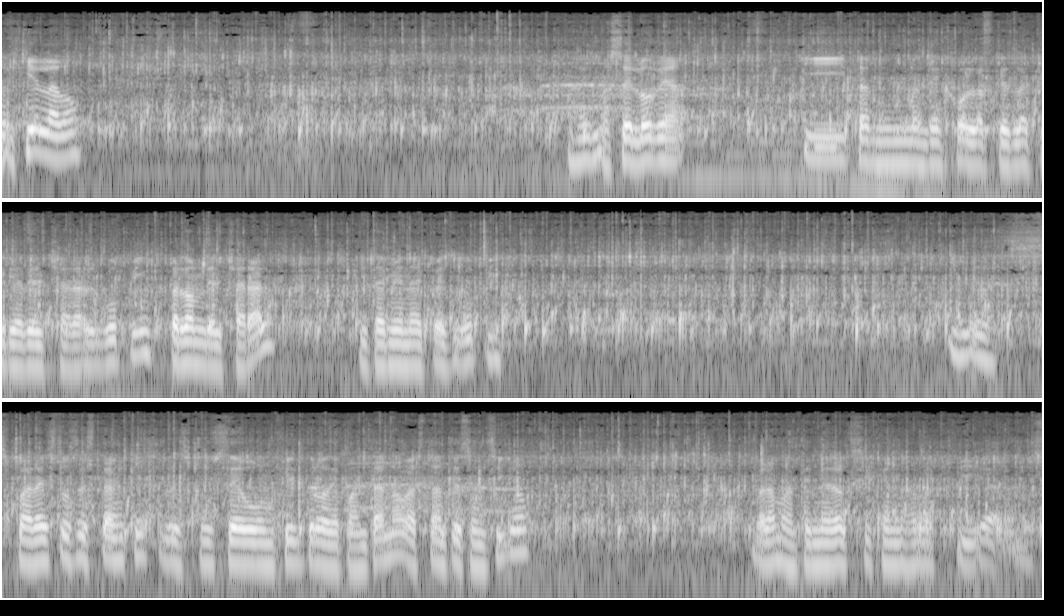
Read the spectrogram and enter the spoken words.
aquí al lado. Hay más elodea y también manejo la que es la cría del charal guppy perdón del charal. Y también hay pez guppy. Para estos estanques les puse un filtro de pantano bastante sencillo para mantener oxigenado aquí a los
